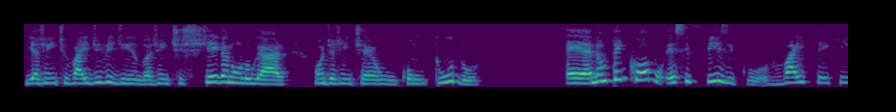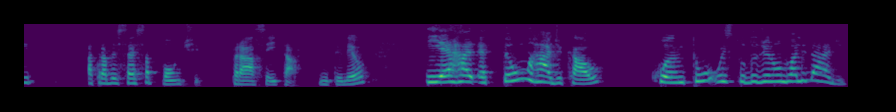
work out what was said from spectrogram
e a gente vai dividindo, a gente chega num lugar onde a gente é um contudo, é, não tem como. Esse físico vai ter que atravessar essa ponte para aceitar, entendeu? E é, é, tão radical quanto o estudo de não-dualidade.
